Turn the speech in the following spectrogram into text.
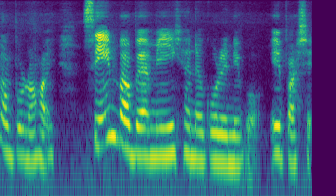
সম্পূর্ণ হয়। সেমভাবে আমি এইখানে করে নিব এ পাশে।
